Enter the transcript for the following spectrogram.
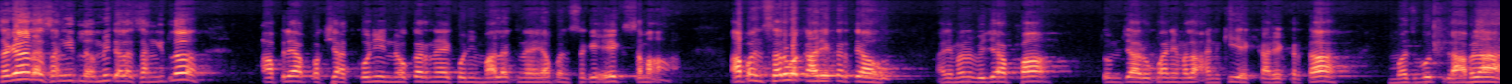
सगळ्यांना सांगितलं मी त्याला सांगितलं आपल्या पक्षात कोणी नोकर नाही कोणी मालक नाही आपण सगळे एक समा. आपण सर्व कार्यकर्ते आहोत. आणि म्हणून विजयाप्पा तुमच्या रूपाने मला आणखी एक कार्यकर्ता मजबूत लाभला.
